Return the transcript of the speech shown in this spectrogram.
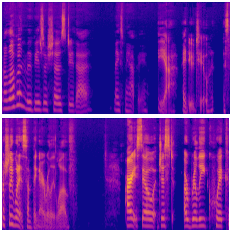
I love when movies or shows do that. Makes me happy. Yeah, I do too. Especially when it's something I really love. All right, so just a really quick,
